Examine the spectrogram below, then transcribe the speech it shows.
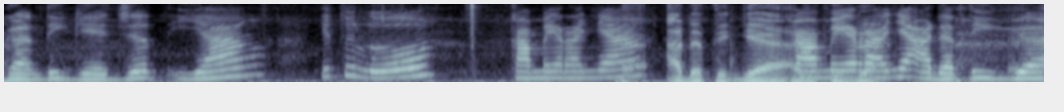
ganti gadget yang itu loh kameranya Ada tiga. kameranya ada tiga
